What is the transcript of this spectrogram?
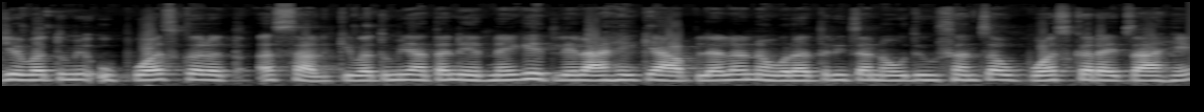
जेव्हा तुम्ही उपवास करत असाल किंवा तुम्ही आता निर्णय घेतलेला आहे की आपल्याला नवरात्रीचा नऊ दिवसांचा उपवास करायचा आहे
